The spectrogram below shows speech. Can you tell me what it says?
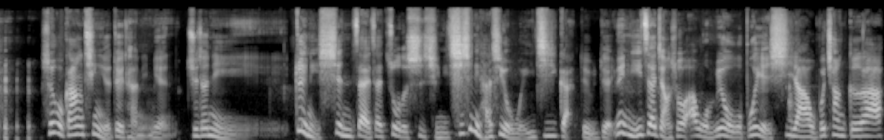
所以我刚刚听你的对谈里面，觉得你对你现在在做的事情，你其实你还是有危机感，对不对？因为你一直在讲说啊，我没有，我不会演戏啊，我不会唱歌啊。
